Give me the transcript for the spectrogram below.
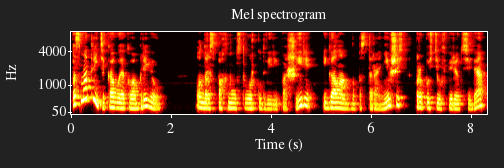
посмотрите, кого я к вам привел. Он распахнул створку двери пошире и, галантно посторонившись, пропустил вперед себя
